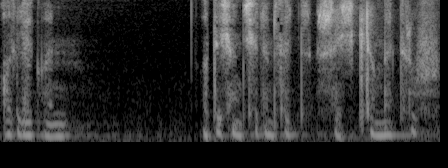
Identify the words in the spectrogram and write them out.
odległym o 1706 kilometrów.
